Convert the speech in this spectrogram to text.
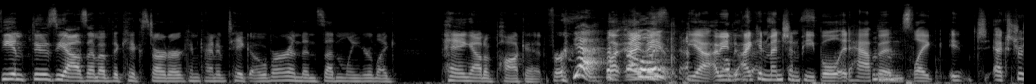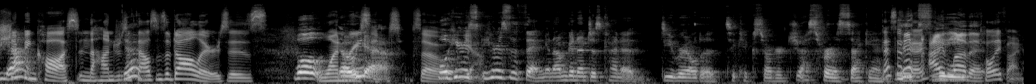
the enthusiasm of the Kickstarter can kind of take over, and then suddenly you're like paying out of pocket for. Yeah. Well, I mean, yeah, I mean, I can mention people. It happens. Like it, extra Mm-hmm. Yeah. shipping costs in the hundreds of thousands of dollars is well, one oh, recent. yeah. So Well, here's yeah. here's the thing, and I'm gonna just kind of derail to, to Kickstarter just for a second. That's okay. I love it. totally fine.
